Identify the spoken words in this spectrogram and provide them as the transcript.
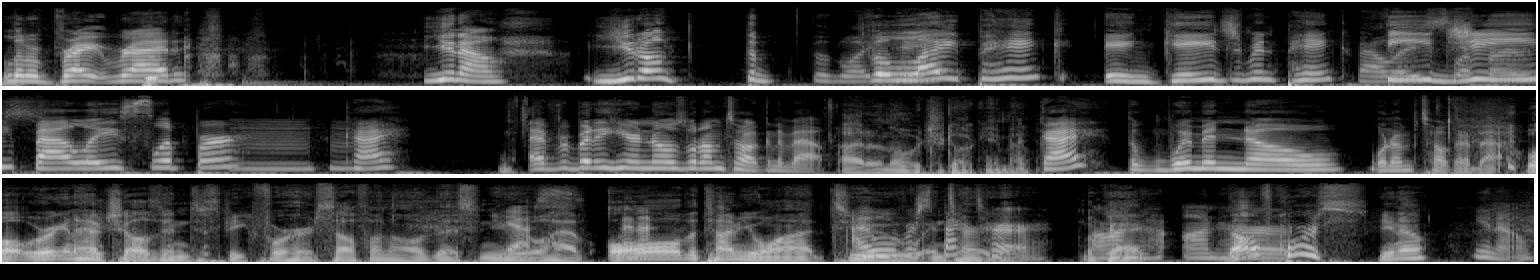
a little bright red. You know, you don't the The light the pink. light pink, engagement pink, Ballet Fiji slippers. ballet slipper. Mhm. Okay? Everybody here knows what I'm talking about. I don't know what you're talking about. Okay? The women know what I'm talking about. Well, we're gonna have Chels in to speak for herself on all of this, and you Yes. will have And I- all the time you want to I will respect interrogate. her Okay. on, on her. no, of course. You know. You know,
